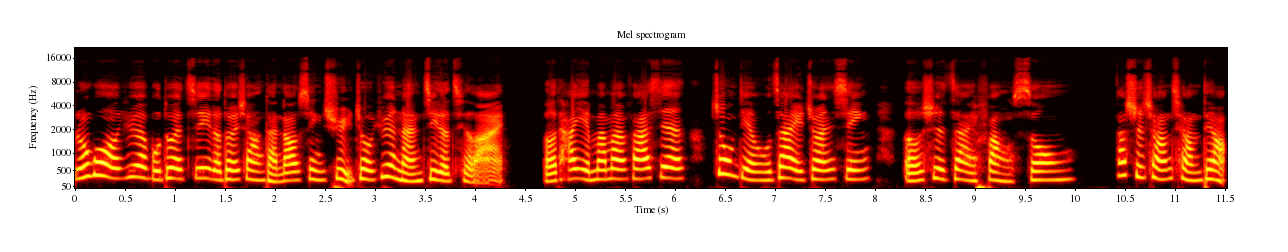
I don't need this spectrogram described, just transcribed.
如果越不对记忆的对象感到兴趣，就越难记得起来。而他也慢慢发现，重点不在于专心，而是在放松。他时常强调。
